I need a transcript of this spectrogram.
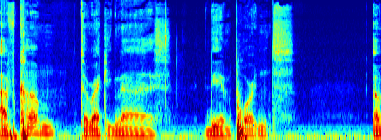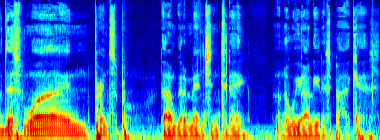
I've come to recognize the importance of this one principle that I'm going to mention today on the We Are Leaders podcast.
